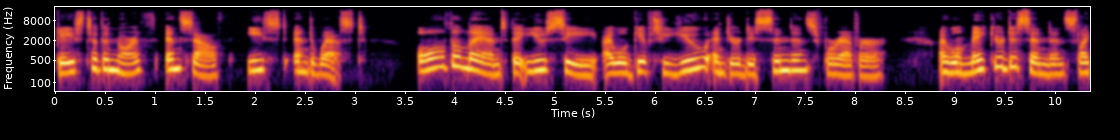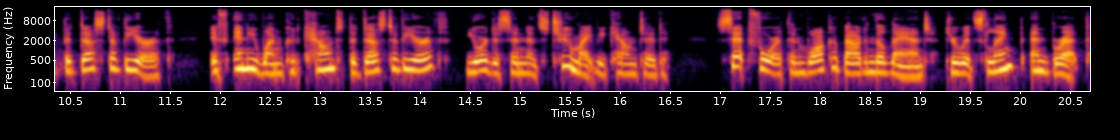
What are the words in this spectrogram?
gaze to the north and south, east and west. All the land that you see I will give to you and your descendants forever. I will make your descendants like the dust of the earth. If anyone could count the dust of the earth, your descendants too might be counted. Set forth and walk about in the land through its length and breadth,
